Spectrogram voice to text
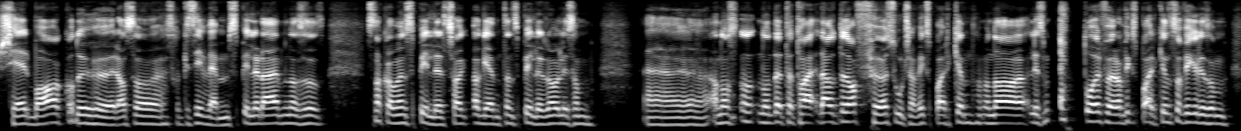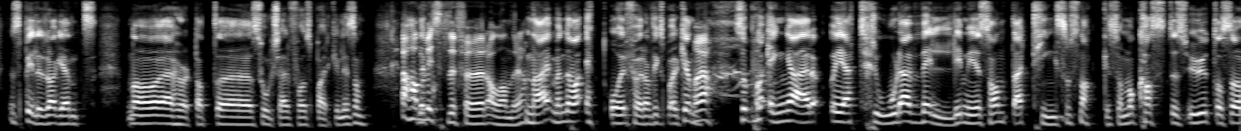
skjer bak, og du hører altså, Jeg skal ikke si hvem spiller der, men altså, snakka med en spillersagent, en spiller, og liksom eh, nå, nå, tar, det, var- før Solskjær fikk sparken, men da, liksom ett år før han fikk sparken, så fikk jeg liksom en spiller og agent Nå har jeg hørt at uh, Solskjær får sparken, liksom. Ja, Han Det- visste det før alle andre. Nei, men det var ett år før han fikk sparken. Oh, ja. Så poenget er, og jeg tror det er veldig mye sånt, det er ting som snakkes om og kastes ut, og så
